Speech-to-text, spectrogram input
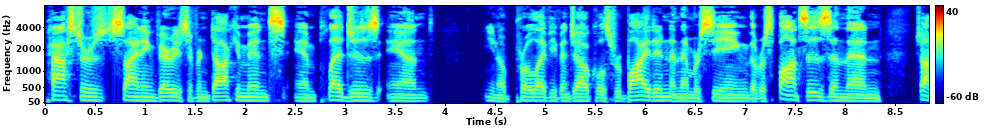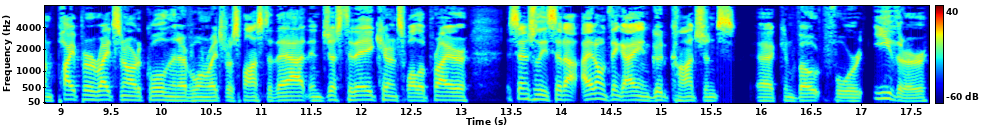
pastors signing various different documents and pledges and you know pro-life evangelicals for Biden, and then we're seeing the responses, and then John Piper writes an article, and then everyone writes a response to that. And just today, Karen Swallow Prior essentially said, "I don't think I, in good conscience, uh, can vote for either.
